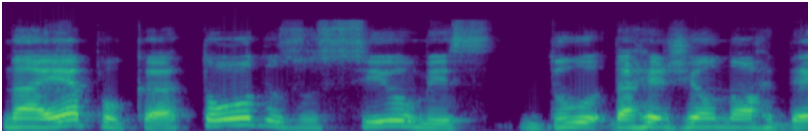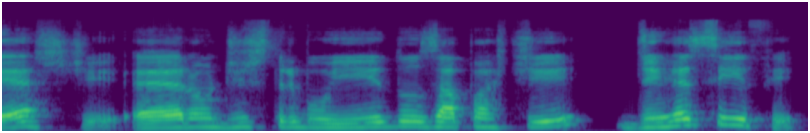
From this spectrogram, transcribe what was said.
na época todos os filmes do, da região Nordeste eram distribuídos a partir de Recife.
